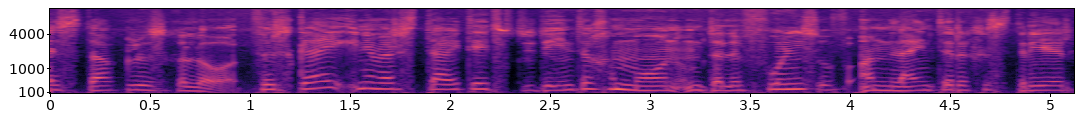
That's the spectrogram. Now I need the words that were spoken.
is dakloos gelaat. Verskye universiteit het studenten gemaan om telefonies of online te registreer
